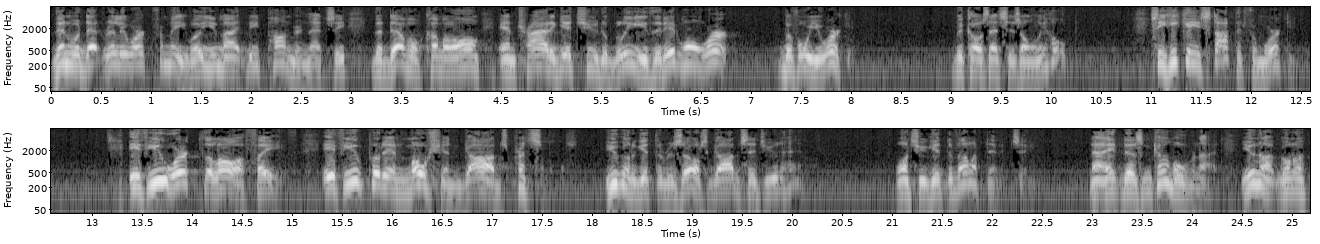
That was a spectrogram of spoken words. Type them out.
Then would that really work for me? Well, you might be pondering that. See, the devil come along and try to get you to believe that it won't work before you work it, because that's his only hope. See, he can't stop it from working. If you work the law of faith, if you put in motion God's principles, you're going to get the results God said you'd have once you get developed in it, see. Now, it doesn't come overnight. You're not going to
